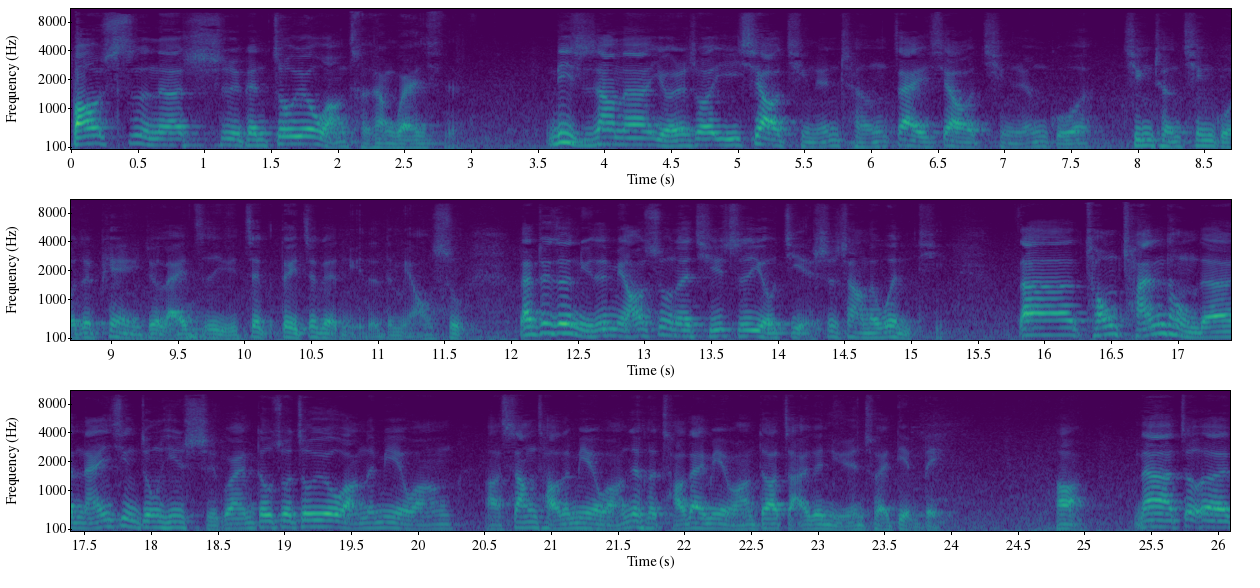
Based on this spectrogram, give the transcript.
褒姒呢是跟周幽王扯上关系的。历史上呢，有人说“一笑倾人城，再笑倾人国，倾城倾国”这片语就来自于这个对这个女的的描述。但对这个女的描述呢，其实有解释上的问题。呃，从传统的男性中心史观都说，周幽王的灭亡啊，商朝的灭亡，任何朝代灭亡都要找一个女人出来垫背。好，那周呃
